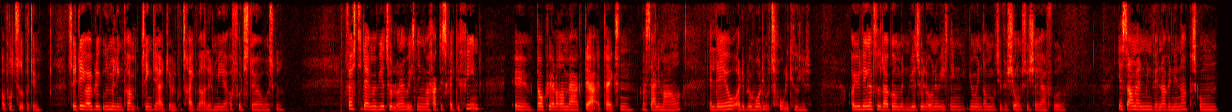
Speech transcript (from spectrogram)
og bruge tid på dem. Så i det øjeblik udmeldingen kom, tænkte jeg, at jeg ville kunne trække vejret lidt mere og få et større overskud. Første dag med virtuel undervisning var faktisk rigtig fint. Øh, dog kunne jeg allerede mærke der, at der ikke sådan var særlig meget at lave, og det blev hurtigt utrolig kedeligt. Og jo længere tid der er gået med den virtuelle undervisning, jo mindre motivation synes jeg, jeg har fået. Jeg savner alle mine venner og veninder på skolen,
